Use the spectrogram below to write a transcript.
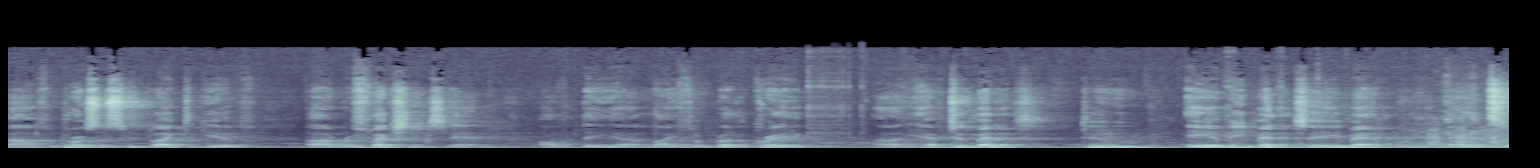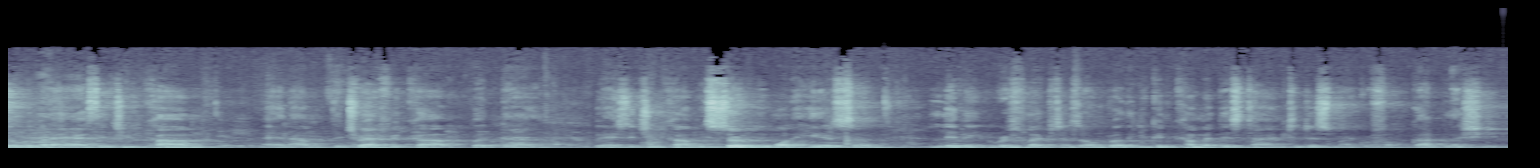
uh, for persons who'd like to give uh, reflections and on the uh, life of Brother Craig. Uh, you have two minutes, two A minutes, amen. And so we're going to ask that you come, and I'm the traffic cop, but uh, we ask that you come. We certainly want to hear some living reflections on Brother. You can come at this time to this microphone. God bless you.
